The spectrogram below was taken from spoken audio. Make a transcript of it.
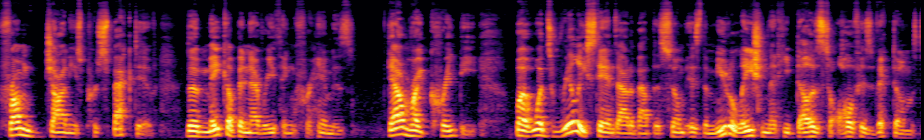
from Johnny's perspective. The makeup and everything for him is downright creepy. But what's really stands out about this film is the mutilation that he does to all of his victims.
